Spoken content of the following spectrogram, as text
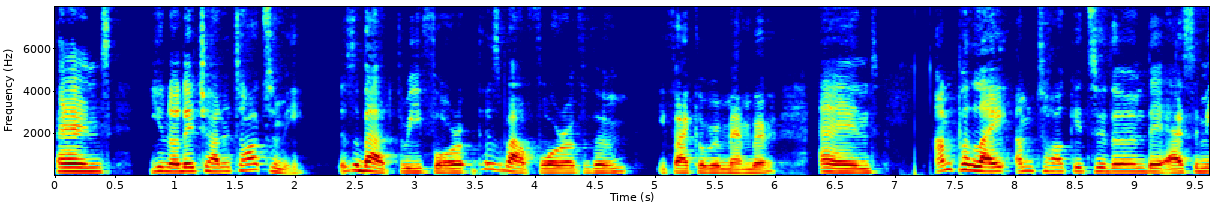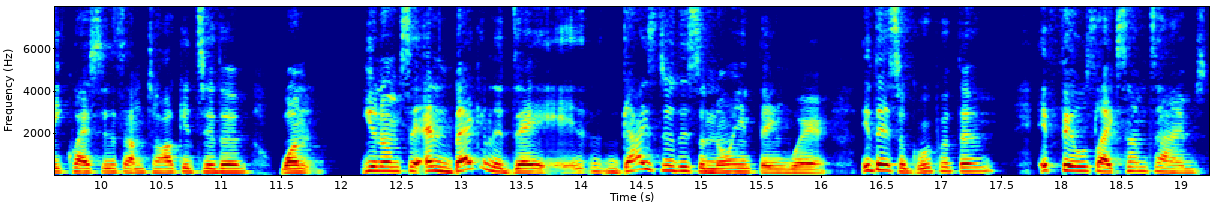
and, you know, they try to talk to me. There's about three, four, there's about four of them, if I can remember. And, I'm polite. I'm talking to them. They're asking me questions. I'm talking to them. One you know what I'm saying? And back in the day, guys do this annoying thing where if there's a group of them, it feels like sometimes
